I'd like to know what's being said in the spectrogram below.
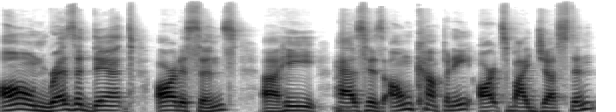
own resident artisans. Uh, he has his own company, Arts by Justin.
